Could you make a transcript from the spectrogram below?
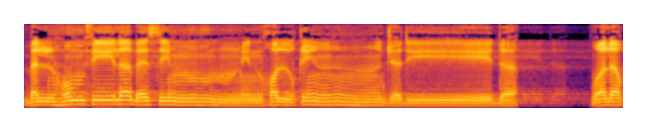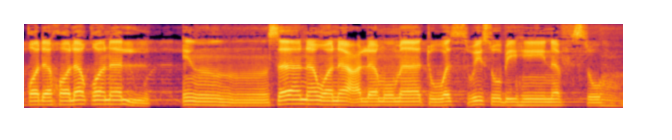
بل هم في لبس من خلق جديد ولقد خلقنا الانسان ونعلم ما توسوس به نفسه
